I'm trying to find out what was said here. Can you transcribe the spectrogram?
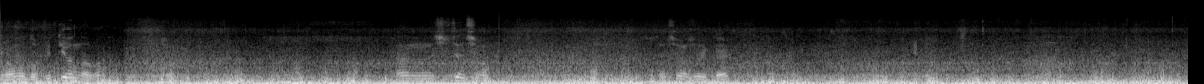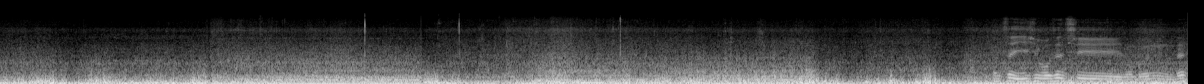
너무 높이 띄웠나봐 한 10cm만 10cm만 줄일까요? 한차 25cm 정도 했는데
